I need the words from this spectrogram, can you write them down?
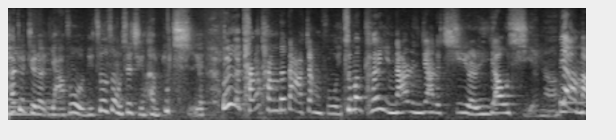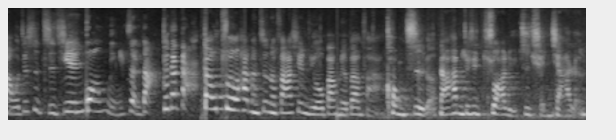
他就觉得亚父你做这种事情很不耻。我一个堂堂的大丈夫，怎么可以拿人家的妻儿要挟呢？要么我就是直接光明正大跟他打。到最后，他们真的发现刘邦没有办法控制了，然后他们就去抓吕雉全家人，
